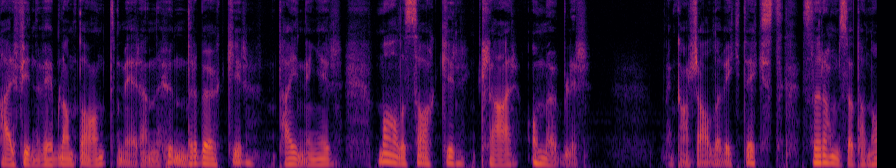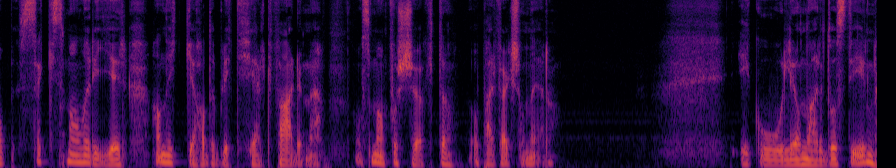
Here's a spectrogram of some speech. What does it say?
Her finner vi blant annet mer enn hundre bøker, tegninger, malesaker, klær og møbler. Men kanskje aller viktigst, så ramset han opp seks malerier han ikke hadde blitt helt ferdig med, og som han forsøkte å perfeksjonere. I god Leonardo-stil,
